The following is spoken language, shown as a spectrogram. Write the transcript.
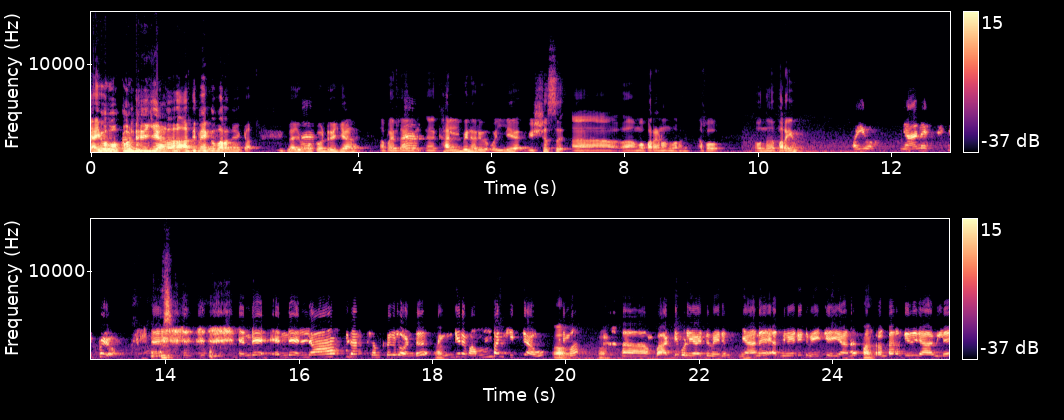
ലൈവ് പോയിക്കൊണ്ടിരിക്കുകയാണ്. അത് ആദ്യമേ അങ്ങ് പറഞ്ഞേക്കാം. ലൈവ് പോയിക്കൊണ്ടിരിക്കുകയാണ്. അപ്പൊ എന്തായാലും ഖൽബിന് ഒരു വലിയ വിഷസ് അമ്മ പറയണമെന്ന് പറഞ്ഞു. അപ്പോ ഒന്ന് പറയും. അയ്യോ ഞാൻ ഇപ്പോഴോ? എന്റെ എന്റെ എല്ലാവിധ ആശംസകളും ഉണ്ട്. ഭയങ്കര വമ്പൻ ഹിറ്റ് ആവും സിനിമ. അടിപൊളിയായിട്ട് വരും. ഞാൻ അതിന് വേണ്ടിട്ട് വെയിറ്റ് ചെയ്യാണ്. പന്ത്രണ്ടാം തീയതി രാവിലെ.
